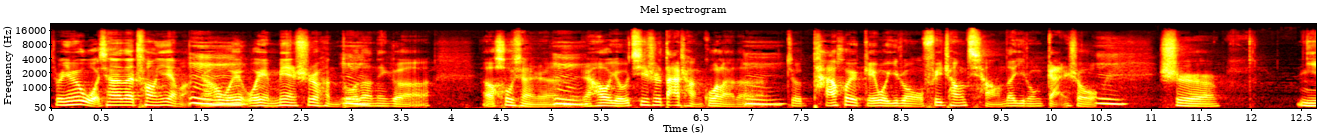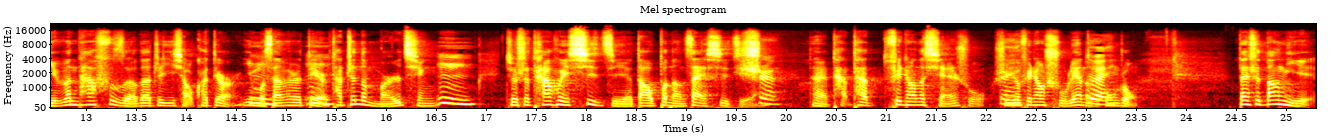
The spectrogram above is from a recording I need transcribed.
就是因为我现在在创业嘛，然后我也我也面试很多的那个呃候选人，然后尤其是大厂过来的，就他会给我一种非常强的一种感受，嗯。是你问他负责的这一小块地儿，一亩三分地儿，他真的门儿清，嗯，就是他会细节到不能再细节，是，对他他非常的娴熟，是一个非常熟练的工种。但是当你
